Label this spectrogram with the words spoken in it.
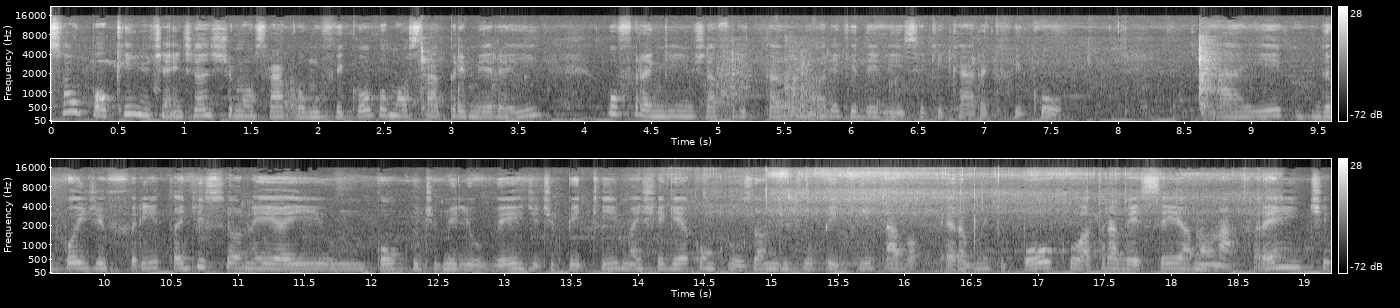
Só um pouquinho, gente, antes de mostrar como ficou, vou mostrar primeiro aí o franguinho já fritando. Olha que delícia, que cara que ficou. Aí, depois de frita, adicionei aí um pouco de milho verde, de piqui, mas cheguei à conclusão de que o piqui tava, era muito pouco, atravessei a mão na frente.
